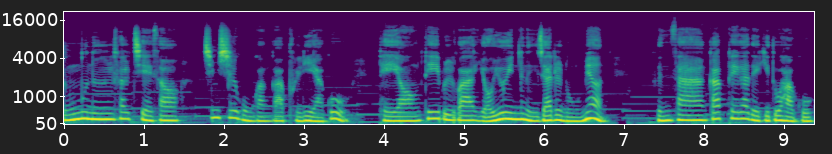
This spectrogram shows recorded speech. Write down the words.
중문을 설치해서 침실 공간과 분리하고 대형 테이블과 여유 있는 의자를 놓으면 근사한 카페가 되기도 하고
